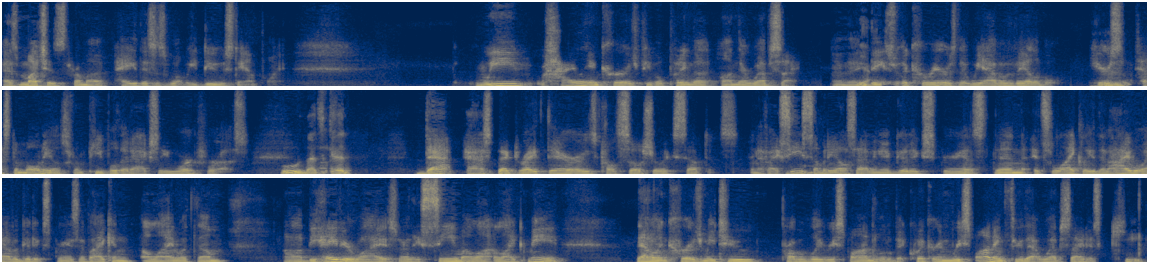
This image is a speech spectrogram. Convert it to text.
as much as from a, hey, this is what we do standpoint. We highly encourage people putting that on their website. And yeah. these are the careers that we have available Here's mm-hmm. some testimonials from people that actually work for us. Ooh, that's good. That aspect right there is called social acceptance. And if I see somebody else having a good experience, then it's likely that I will have a good experience if I can align with them uh, behavior wise, or they seem a lot like me. That'll encourage me to probably respond a little bit quicker. And responding through that website is key.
